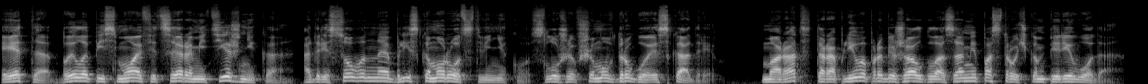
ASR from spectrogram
Это было письмо офицера-мятежника, адресованное близкому родственнику, служившему в другой эскадре. Марат торопливо пробежал глазами по строчкам перевода –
